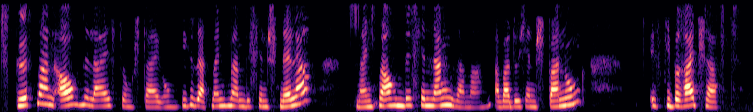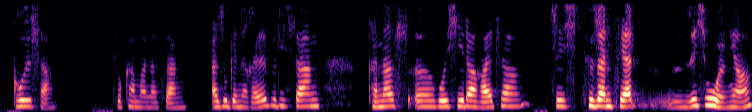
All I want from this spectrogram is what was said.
spürt man auch eine Leistungssteigerung. Wie gesagt, manchmal ein bisschen schneller, manchmal auch ein bisschen langsamer. Aber durch Entspannung ist die Bereitschaft größer. So kann man das sagen. Also generell würde ich sagen, kann das äh, ruhig jeder Reiter sich für sein Pferd sich holen, ja.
